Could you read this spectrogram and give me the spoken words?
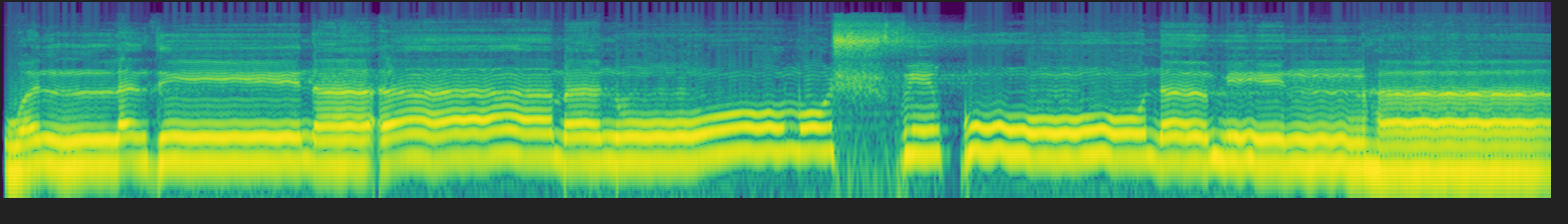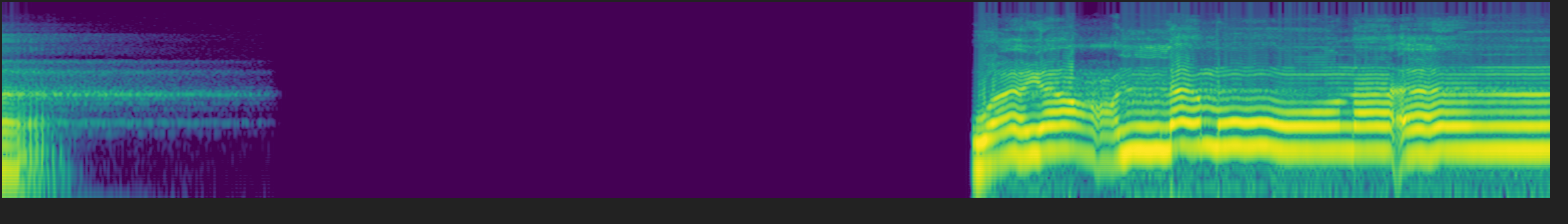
والذين آمنوا مشفقون منها ويعلمون أنها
